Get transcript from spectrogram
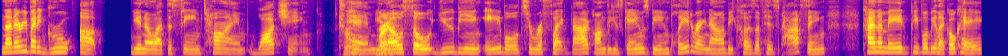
not everybody grew up, you know, at the same time watching True. him, you right. know. So you being able to reflect back on these games being played right now because of his passing kind of made people be like, okay,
